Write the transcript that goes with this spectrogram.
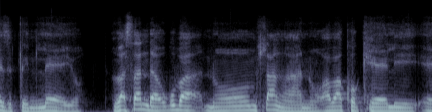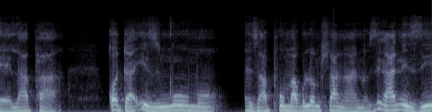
eziqinileyo basanda ukuba nomhlangano wabakhokheli eh, lapha kodwa izinqumo ezaphuma kulomhlangano zingani zi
